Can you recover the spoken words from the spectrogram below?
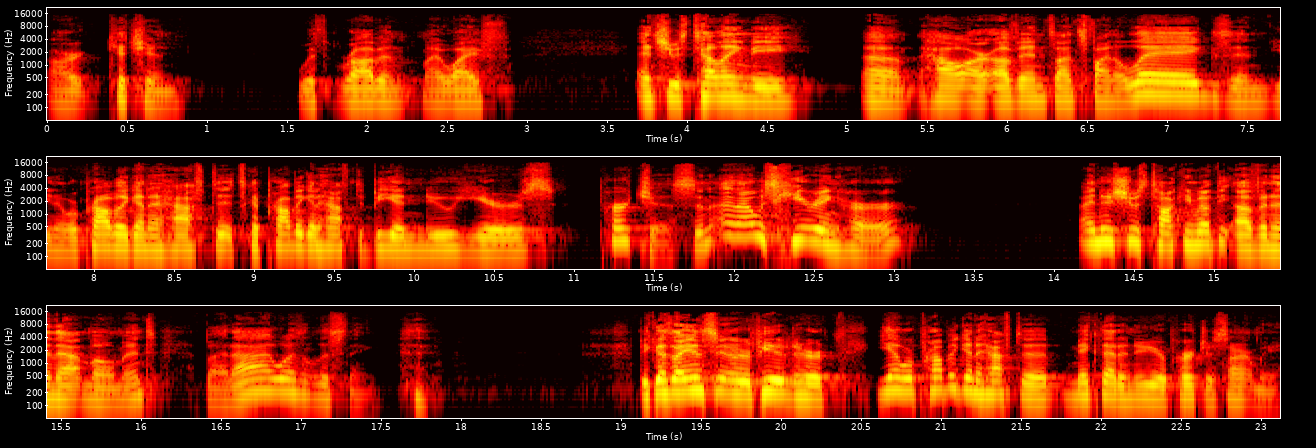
our kitchen with Robin, my wife, and she was telling me um, how our oven's on its final legs, and you know we're probably going to have to. It's probably going to have to be a New Year's purchase. And, and I was hearing her. I knew she was talking about the oven in that moment, but I wasn't listening. because I instantly repeated to her, Yeah, we're probably going to have to make that a New Year purchase, aren't we?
